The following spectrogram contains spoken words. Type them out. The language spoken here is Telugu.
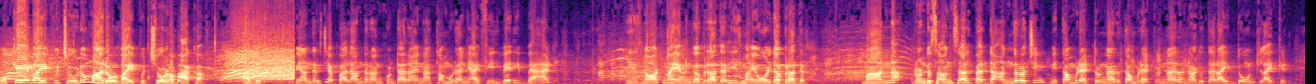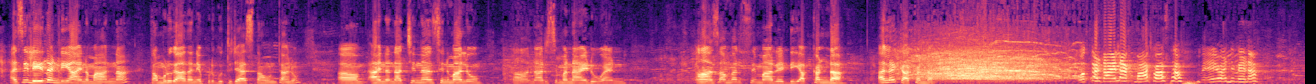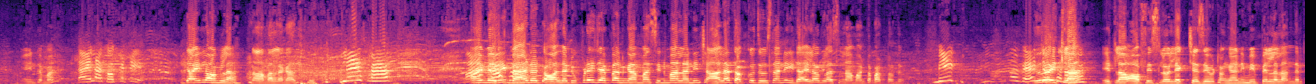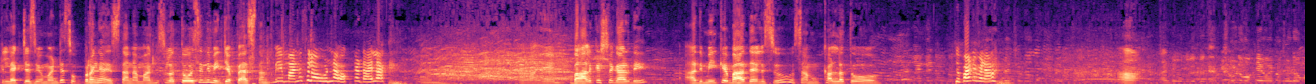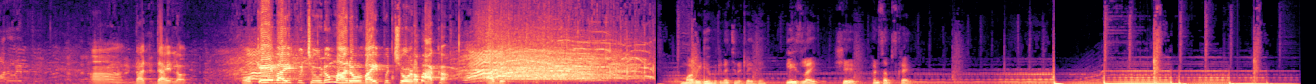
ఒకే వైపు చూడు మరో వైపు చూడబాక. అది మీ అందరికి చెప్పాలి అందరూ అనుకుంటారు ఆయన నా తమ్ముడు అని I feel very bad he's not my younger brother he's my older brother మా అన్న రెండు సంవత్సరాలు పెద్ద అందరూ వచ్చి మీ తమ్ముడు ఎట్టున్నారు తమ్ముడు ఎట్టున్నారు? అని అడుగుతారు. ఐ డోంట్ లైక్ ఇట్ అయితే లేదండి ఆయన మా అన్న తమ్ముడు కాదని ఎప్పుడు గుర్తు చేస్తూ ఉంటాను. ఆ, ఆయన నచ్చిన సినిమాలు ఆ, నరసింహనాయుడు అండ్ సమరసింహారెడ్డి అఖండ. అలాగే అఖండ. ఒక్క డైలాగ్ మా కోసం ఏమండి మేడం. ఏంటమ్మా? డైలాగ్ ఒక్కటి డైలాగ్లా నా వల్ల కాదు. Please ma'am I'm very bad at all that ఇప్పుడే చెప్పాను కదా మా సినిమాలన్నీ చాలా తక్కువ చూస్తాను ఈ డైలాగులు అసలు నా వంట పట్టదు. ఇట్లా. ఇట్లా ఆఫీస్లో లెక్చర్స్ ఇవ్వటం కానీ మీ పిల్లలందరికీ లెక్చర్స్ ఇవ్వమంటే శుభ్రంగా ఇస్తాను. నా మనసులో తోసింది మీకు చెప్పేస్తాను. మీ మనసులో ఉన్న ఒక్క డైలాగ్. బాలకృష్ణ గారిది. అది మీకే బాగా తెలుసు. సమ్ కళ్ళతో చెప్పండి మేడం. That dialogue. ఒకే వైపు చూడు మరో వైపు చూడబాక. అది. మా వీడియో మీకు నచ్చినట్లయితే please like share and subscribe.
